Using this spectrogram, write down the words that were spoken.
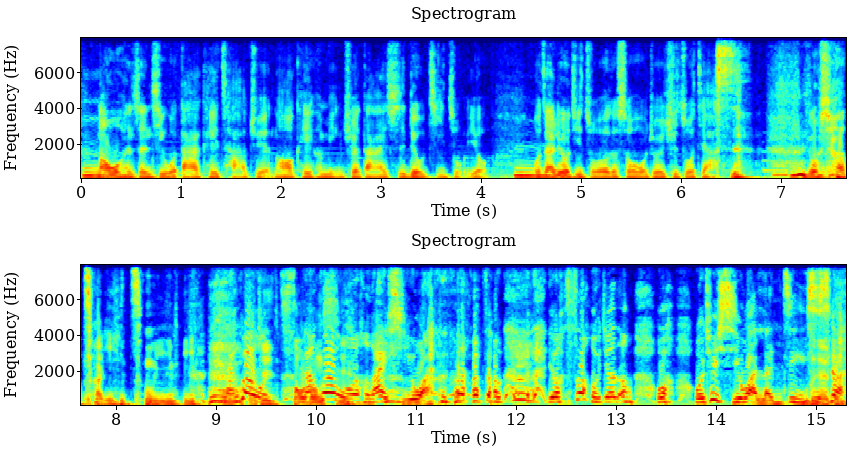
然后我很生气，我大概可以察觉，然后可以很明确，大概是六级左右。我在六级左右的时候，我就会去做家事，我需要转移注意力。难怪我。难怪我很爱洗碗，有时候我觉得我我去洗碗冷静一下。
